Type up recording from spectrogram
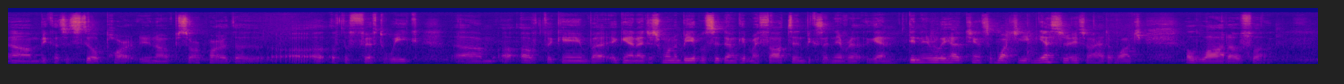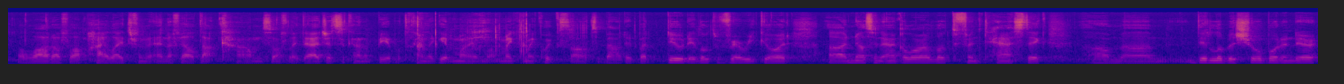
um, because it's still part, you know, sort of part of the uh, of the fifth week um, of the game. But again, I just want to be able to sit down and get my thoughts in because I never, again, didn't really have a chance to watch the game yesterday, so I had to watch a lot of. Uh, a lot of um, highlights from the NFL.com and stuff like that, just to kind of be able to kind of get my, my my quick thoughts about it. But dude, it looked very good. Uh, Nelson Agholor looked fantastic. Um, um, did a little bit of showboat in there.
